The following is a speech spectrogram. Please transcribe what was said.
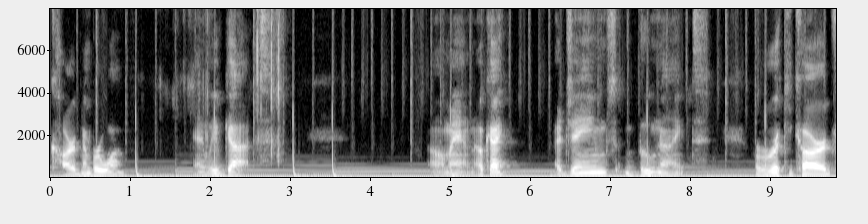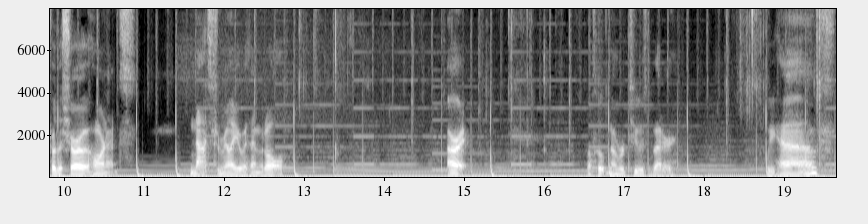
card number one. And we've got, oh man, okay, a James Bouknight rookie card for the Charlotte Hornets. Not familiar with him at all. All right. Let's hope number two is better. We have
